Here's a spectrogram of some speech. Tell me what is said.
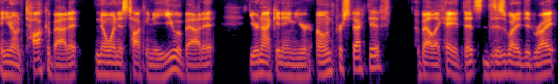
and you don't talk about it, no one is talking to you about it. You're not getting your own perspective about like, hey, this this is what I did right.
